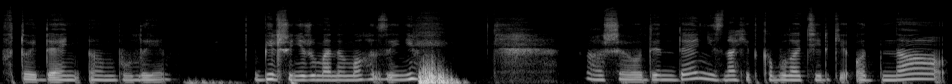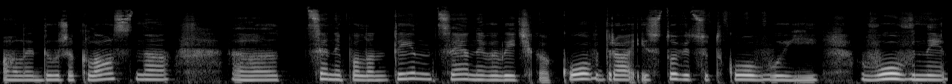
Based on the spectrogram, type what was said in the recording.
в той день е, були більше, ніж у мене в магазині. А ще один день, і знахідка була тільки одна, але дуже класна. Е, Це не палантин, це невеличка ковдра із 100% вовни.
